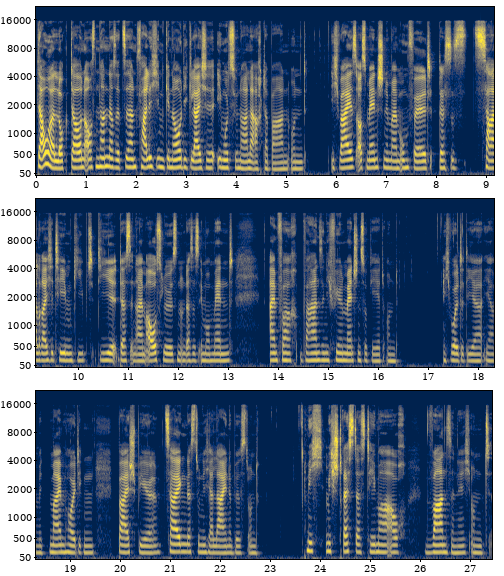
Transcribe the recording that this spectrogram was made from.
Dauerlockdown auseinandersetze, dann falle ich in genau die gleiche emotionale Achterbahn. Und ich weiß aus Menschen in meinem Umfeld, dass es zahlreiche Themen gibt, die das in einem auslösen und dass es im Moment einfach wahnsinnig vielen Menschen so geht. Und ich wollte dir ja mit meinem heutigen Beispiel zeigen, dass du nicht alleine bist. Und mich, mich stresst das Thema auch wahnsinnig. Und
